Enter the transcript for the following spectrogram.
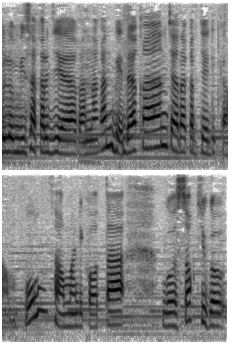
belum bisa kerja karena kan beda kan cara kerja di kampung sama di kota. Gosok juga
